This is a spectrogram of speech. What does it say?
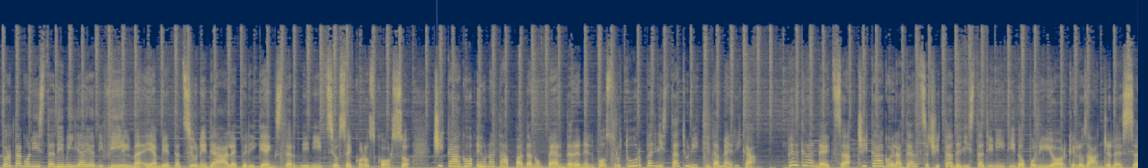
Protagonista di migliaia di film e ambientazione ideale per i gangster di inizio secolo scorso, Chicago è una tappa da non perdere nel vostro tour per gli Stati Uniti d'America. Per grandezza, Chicago è la terza città degli Stati Uniti dopo New York e Los Angeles.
